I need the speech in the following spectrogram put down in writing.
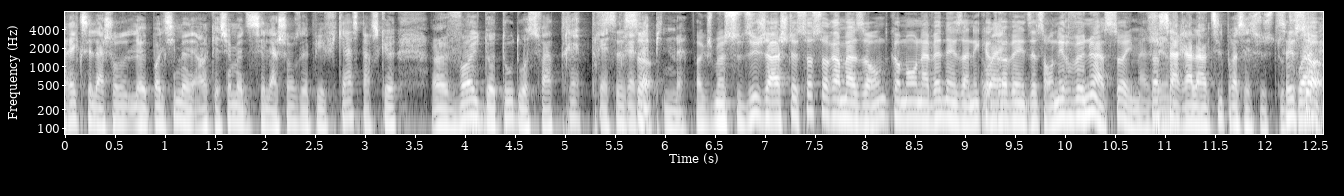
Paraît que c'est la chose. Le policier en question m'a dit c'est la chose la plus efficace parce que un vol d'auto doit se faire très, très, très rapidement. Fait que je me suis dit, j'ai acheté ça sur Amazon, comme on avait dans les années 90. On est revenu à ça, imagine. Ça, ça ralentit le processus. C'est ça.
